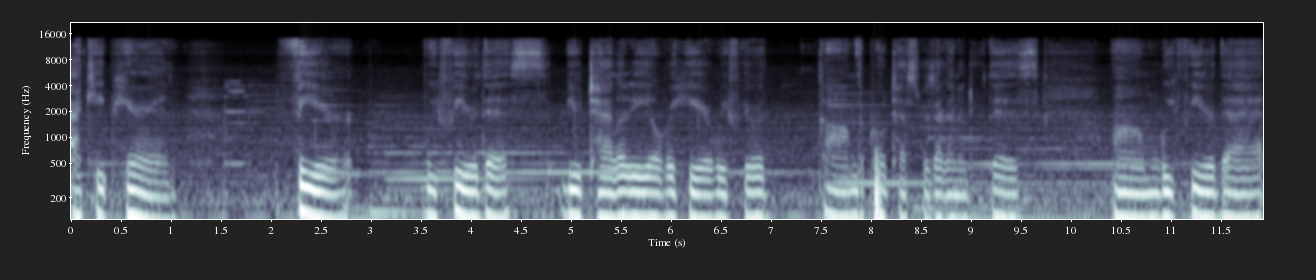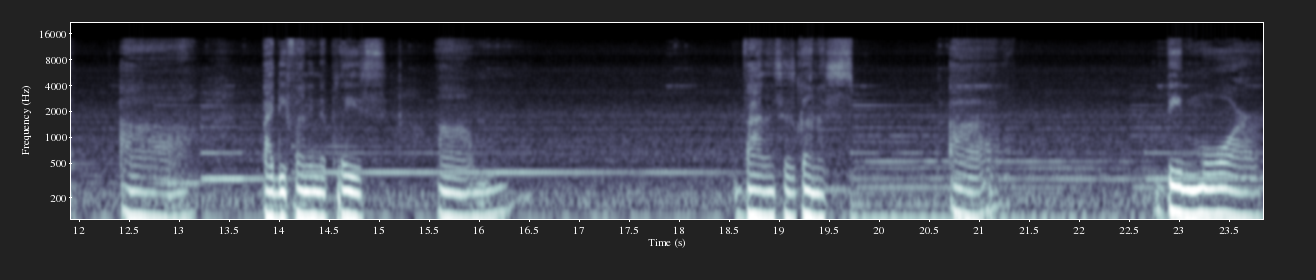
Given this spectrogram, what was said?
I keep hearing fear. We fear this brutality over here. We fear um, the protesters are going to do this. Um, we fear that. Uh, by defunding the police, um, violence is going to uh, be more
